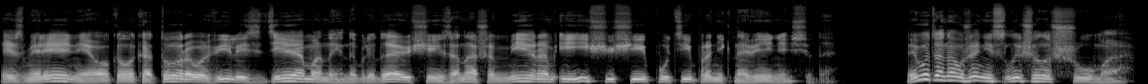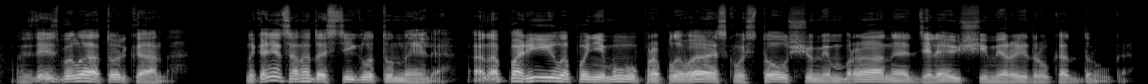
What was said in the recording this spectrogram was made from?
Измерение, около которого вились демоны, наблюдающие за нашим миром и ищущие пути проникновения сюда. И вот она уже не слышала шума, здесь была только она. Наконец она достигла туннеля. Она парила по нему, проплывая сквозь толщу мембраны, отделяющие миры друг от друга.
